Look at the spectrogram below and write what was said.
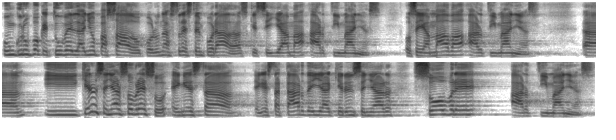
un grupo que tuve el año pasado por unas tres temporadas que se llama Artimañas, o se llamaba Artimañas. Ah, y quiero enseñar sobre eso en esta, en esta tarde, ya quiero enseñar sobre artimañas.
